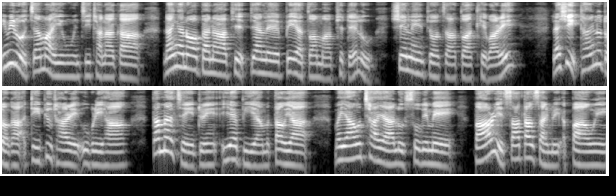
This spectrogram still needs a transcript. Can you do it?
မိမိတို့ကျန်းမာရေးဝန်ကြီးဌာနကနိုင်ငံတော်ဗန္နာအဖြစ်ပြန်လည်ပေးအပ်သွားမှာဖြစ်တယ်လို့ရှင်းလင်းပြောကြားသွားခဲ့ပါတယ်။လက်ရှိထိုင်းလွှတ်တော်ကအတည်ပြုထားတဲ့ဥပဒေဟာတတ်မှတ်ချိန်အတွင်းအရက်ဘီယာမတောက်ရမယောင်းချရလို့ဆိုပေမဲ့ဘားတွေစားတောက်ဆိုင်တွေအပါအဝင်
